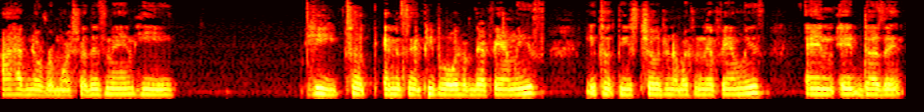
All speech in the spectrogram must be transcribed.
I have no remorse for this man. He he took innocent people away from their families. He took these children away from their families, and it doesn't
